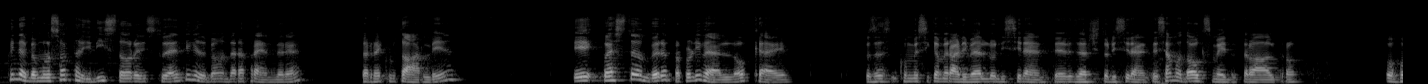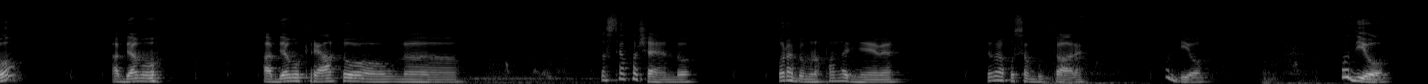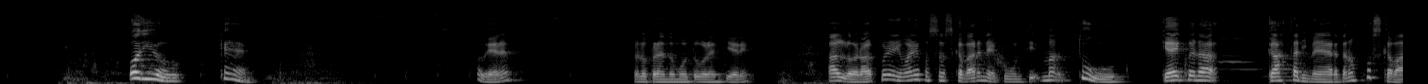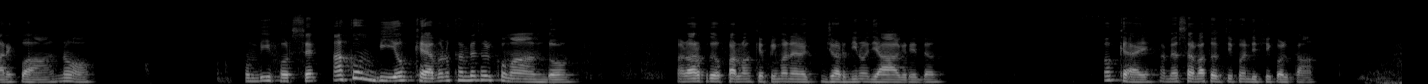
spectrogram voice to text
Quindi abbiamo una sorta di lista ora di studenti che dobbiamo andare a prendere per reclutarli. E questo è un vero e proprio livello, ok. Cosa, come si chiamerà livello di Silente, l'esercito di Silente? Siamo ad Hogsmeade, tra l'altro. Oh oh? Abbiamo... Abbiamo creato un... Cosa stiamo facendo? Ora abbiamo una palla di neve. Dove la possiamo buttare? Oddio. Oddio. Oddio. Che è? Va bene. Me lo prendo molto volentieri. Allora, alcuni animali possono scavare nei punti. Ma tu, che hai quella gatta di merda, non può scavare qua, no? Con B forse? Ah, con B, ok, avevano cambiato il comando. Allora potevo farlo anche prima nel giardino di Hagrid. Ok, abbiamo salvato il tipo in difficoltà.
